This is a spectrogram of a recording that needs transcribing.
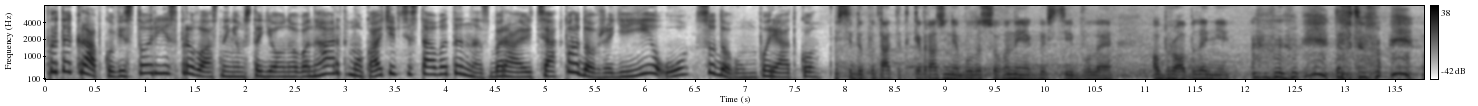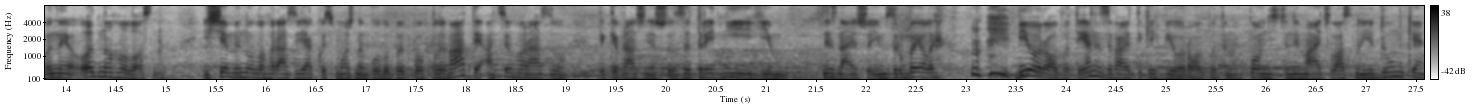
Проте крапку в історії з привласненням стадіону Авангард мукачівці ставити не збираються. Продовжать її у судовому порядку. Всі депутати таке враження було, що вони якби всі були оброблені. Тобто вони одноголосно. І ще минулого разу якось можна було би повпливати, а цього разу таке враження, що за три дні їм не знаю, що їм зробили. Біороботи. Я називаю таких біороботами. Повністю не мають власної думки,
